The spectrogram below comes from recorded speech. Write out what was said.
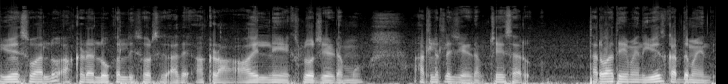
యుఎస్ వాళ్ళు అక్కడ లోకల్ రిసోర్సెస్ అదే అక్కడ ఆయిల్ని ఎక్స్ప్లోర్ చేయడము అట్లట్లా చేయడం చేశారు. తర్వాత ఏమైంది? యూఎస్కి అర్థమైంది.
